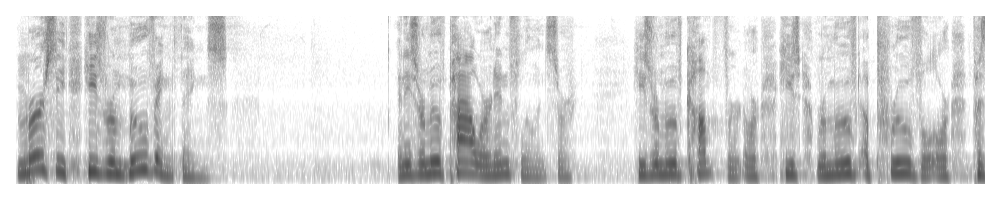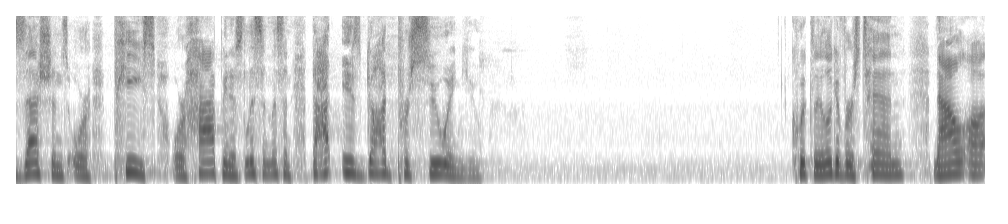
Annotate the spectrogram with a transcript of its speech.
mercy, he's removing things. And he's removed power and influence, or he's removed comfort, or he's removed approval, or possessions, or peace, or happiness. Listen, listen, that is God pursuing you. Quickly, look at verse 10. Now uh,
